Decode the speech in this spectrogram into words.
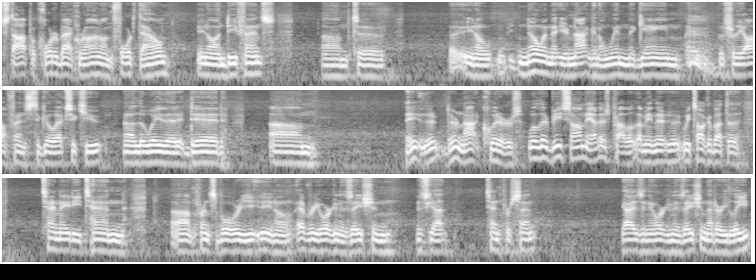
stop a quarterback run on fourth down, you know, on defense, um, to uh, you know, knowing that you're not going to win the game, but for the offense to go execute uh, the way that it did. Um, they, they're, they're not quitters. Will there be some? Yeah, there's probably. I mean, we talk about the 10 80 10 uh, principle where, you, you know, every organization has got 10% guys in the organization that are elite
